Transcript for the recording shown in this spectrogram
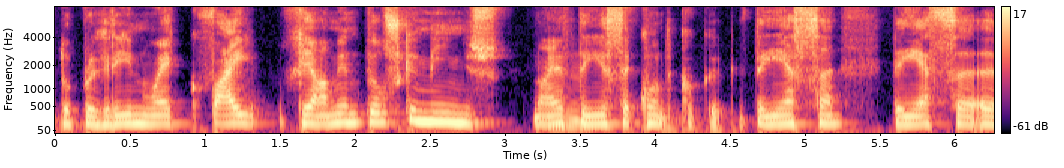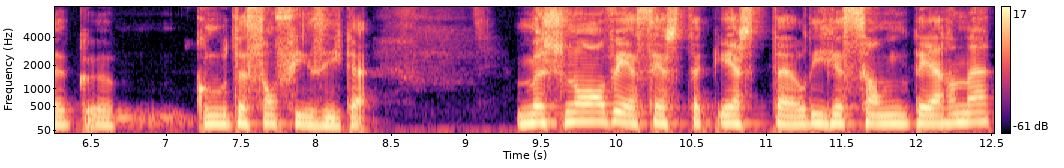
do peregrino é que vai realmente pelos caminhos, não é? Tem essa, tem essa, tem essa ah, conotação física. Mas se não houvesse esta, esta ligação interna,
